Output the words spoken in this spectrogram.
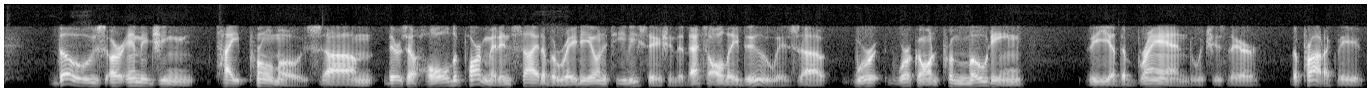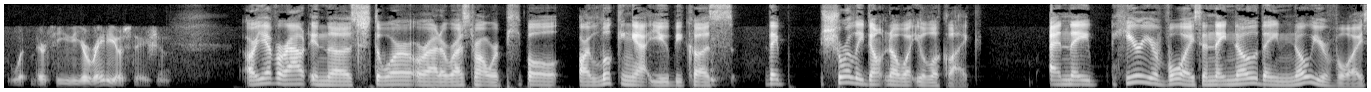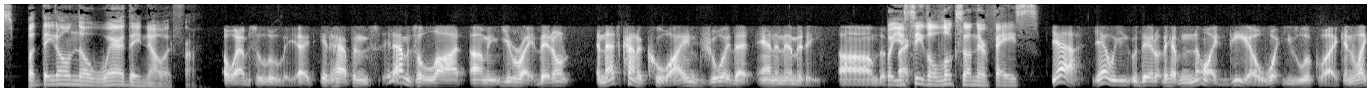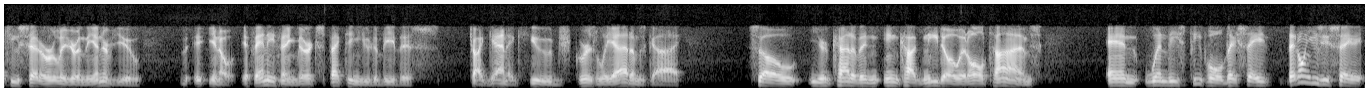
those are imaging type promos. Um, there's a whole department inside of a radio and a TV station that that's all they do is uh, work work on promoting the uh, the brand, which is their the product, the their TV or radio station. Are you ever out in the store or at a restaurant where people are looking at you because they surely don't know what you look like? And they hear your voice and they know they know your voice, but they don't know where they know it from. Oh, absolutely. It, it happens. It happens a lot. I mean, you're right. They don't, and that's kind of cool. I enjoy that anonymity. Um, the But you see the looks on their face. yeah, yeah. We, they don't, they have no idea what you look like, and like you said earlier in the interview, you know, if anything, they're expecting you to be this gigantic, huge Grizzly Adams guy. So you're kind of in incognito at all times. And when these people, they say, they don't usually say,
